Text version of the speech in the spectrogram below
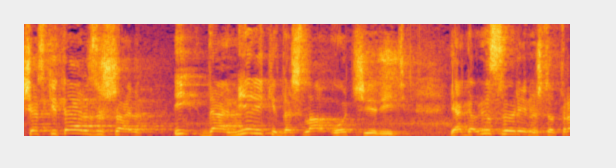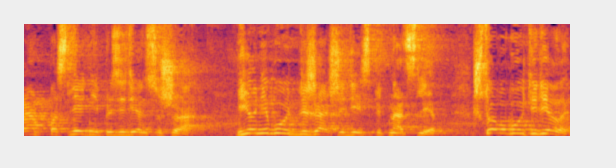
Сейчас Китай разрушают. И до Америки дошла очередь. Я говорил в свое время, что Трамп последний президент США. Ее не будет в ближайшие 10-15 лет. Что вы будете делать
